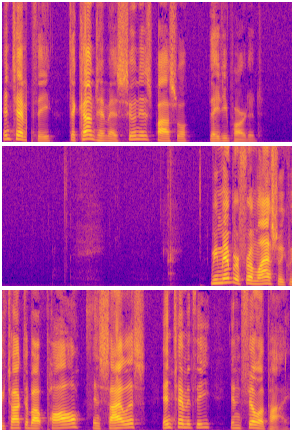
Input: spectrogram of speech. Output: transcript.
and Timothy to come to him as soon as possible, they departed. Remember from last week, we talked about Paul and Silas and Timothy in Philippi.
